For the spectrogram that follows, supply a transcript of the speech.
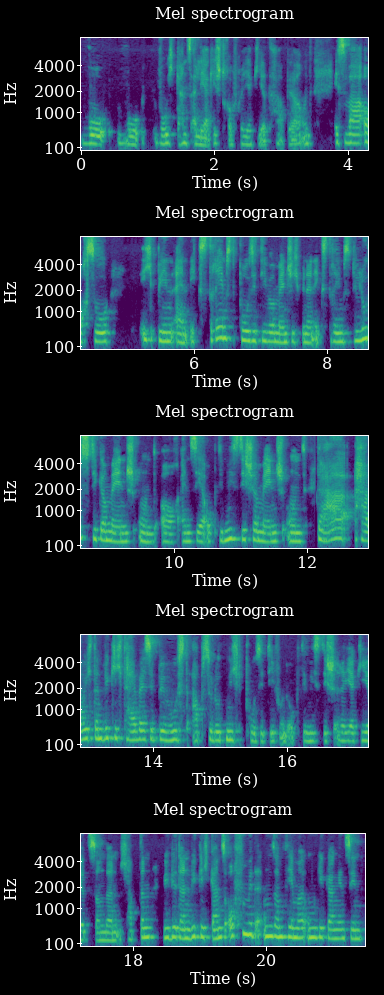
wo, wo, wo ich ganz allergisch drauf reagiert habe. Ja. Und es war auch so, ich bin ein extremst positiver Mensch, ich bin ein extremst lustiger Mensch und auch ein sehr optimistischer Mensch. Und da habe ich dann wirklich teilweise bewusst absolut nicht positiv und optimistisch reagiert, sondern ich habe dann, wie wir dann wirklich ganz offen mit unserem Thema umgegangen sind,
